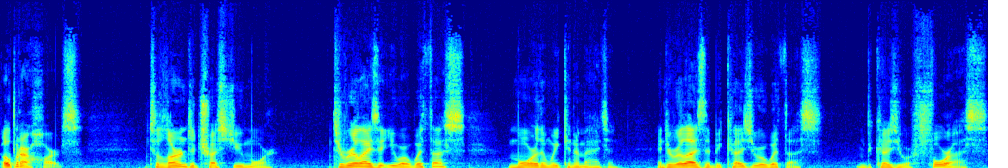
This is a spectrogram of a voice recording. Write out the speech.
open our hearts to learn to trust you more, to realize that you are with us more than we can imagine, and to realize that because you are with us and because you are for us,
